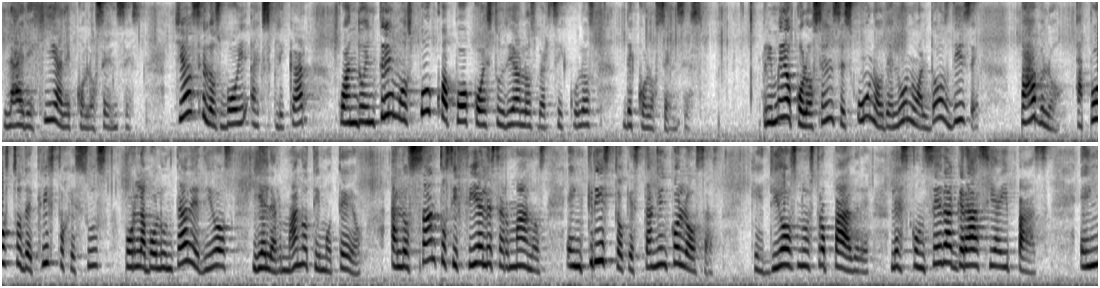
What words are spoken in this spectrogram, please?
la herejía de Colosenses. Ya se los voy a explicar cuando entremos poco a poco a estudiar los versículos de Colosenses. Primero Colosenses 1 del 1 al 2 dice, Pablo, apóstol de Cristo Jesús, por la voluntad de Dios y el hermano Timoteo, a los santos y fieles hermanos en Cristo que están en Colosas, que Dios nuestro Padre les conceda gracia y paz. En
